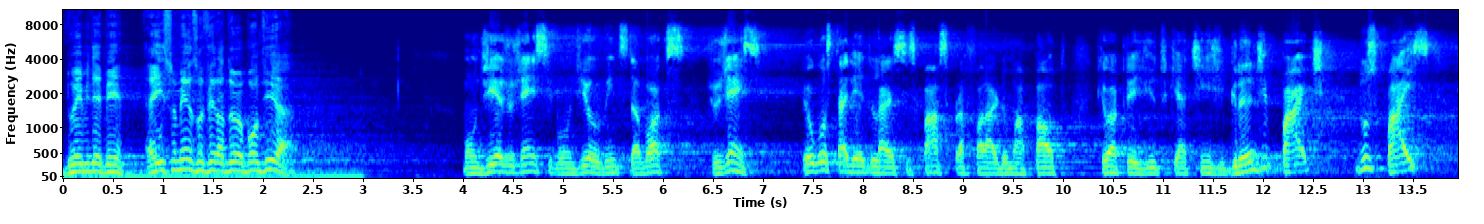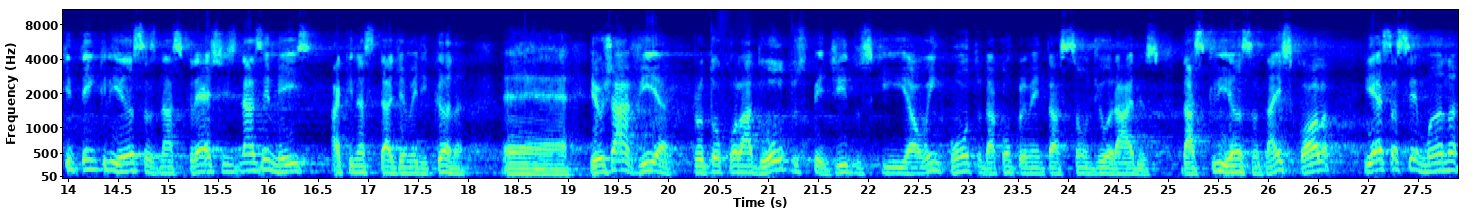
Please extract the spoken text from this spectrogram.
do MDB. É isso mesmo, vereador? Bom dia. Bom dia, Jugense. Bom dia, ouvintes da Vox. Jugense, eu gostaria de usar esse espaço para falar de uma pauta que eu acredito que atinge grande parte dos pais que têm crianças nas creches e nas EMEIs aqui na cidade americana. É, eu já havia protocolado outros pedidos que ao encontro da complementação de horários das crianças na escola e essa semana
